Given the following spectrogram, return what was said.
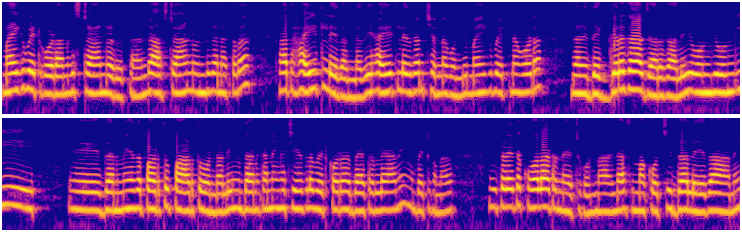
మైక్ పెట్టుకోవడానికి స్టాండ్ అడుగుతున్నాడు ఆ స్టాండ్ ఉంది కానీ అక్కడ కాదు హైట్ లేదండి అది. హైట్ లేదు కానీ చిన్నగా ఉంది. మైక్ పెట్టినా కూడా దాని దగ్గరగా జరగాలి. వంగి వంగి దాని మీద పడుతూ పాడుతూ ఉండాలి. ఇంక దానికన్నా ఇంకా చేతిలో పెట్టుకోవడం బెటర్లే అని ఇంక పెట్టుకున్నారు. ఇక్కడైతే కోలాటం నేర్చుకుంటున్నారండి. అసలు మాకు వచ్చిద్దా లేదా అని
